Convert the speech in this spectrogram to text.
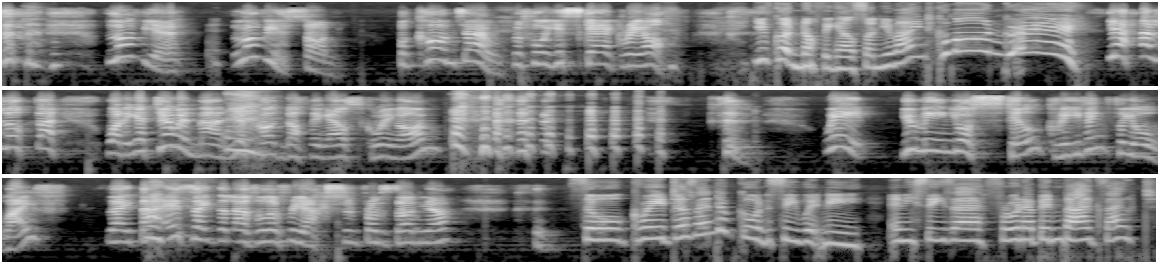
love you, love you, son, but calm down before you scare Gray off. You've got nothing else on your mind. Come on, Gray. Yeah, I love that. What are you doing, man? You've got nothing else going on. Wait, you mean you're still grieving for your wife? Like that is like the level of reaction from Sonia. So Gray does end up going to see Whitney and he sees her throwing her bin bags out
